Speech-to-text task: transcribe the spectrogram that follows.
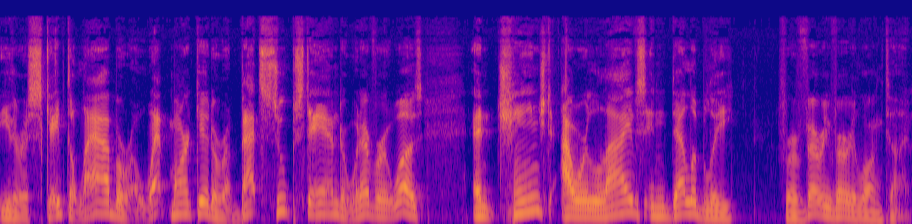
either escaped a lab or a wet market or a bat soup stand or whatever it was and changed our lives indelibly for a very, very long time.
